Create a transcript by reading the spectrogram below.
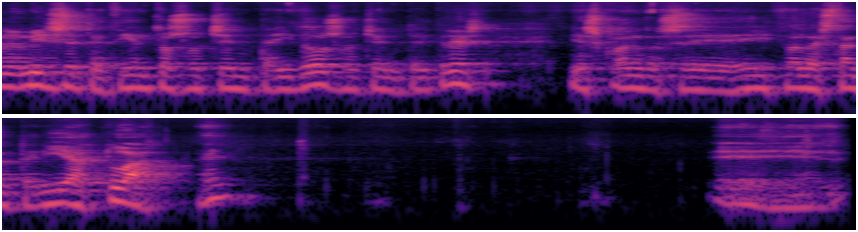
año 1782-83, y es cuando se hizo la estantería actual. ¿eh? Eh,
